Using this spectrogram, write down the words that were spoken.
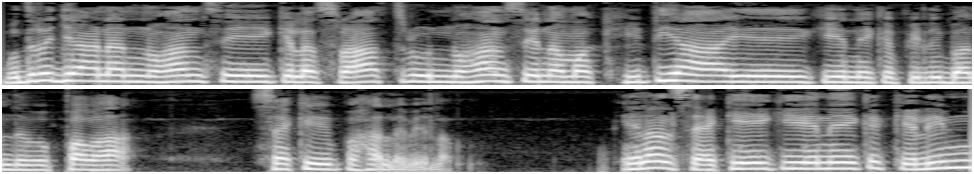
බුදුරජාණන් වහන්සේ කියලා ශාස්ත්‍රුන් වහන්සේ නමක් හිටියායේ කියන එක පිළිබඳව පවා සැකේ පහළ වෙලා. එහෙනම් සැකේ කියන එක කෙලින්ම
